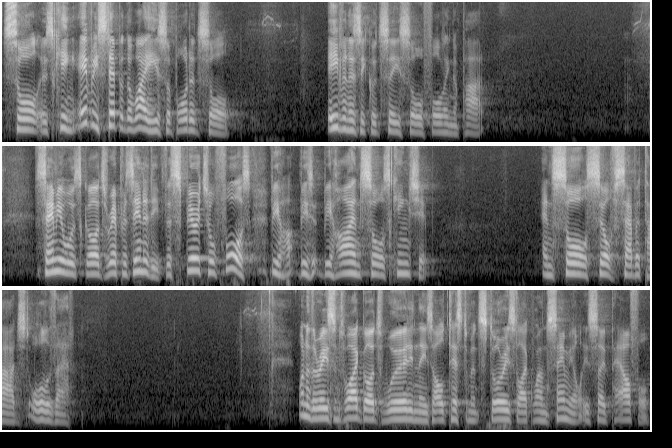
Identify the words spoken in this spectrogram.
Saul as king, every step of the way he supported Saul, even as he could see Saul falling apart. Samuel was God's representative, the spiritual force behind Saul's kingship. And Saul self sabotaged all of that. One of the reasons why God's word in these Old Testament stories like 1 Samuel is so powerful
